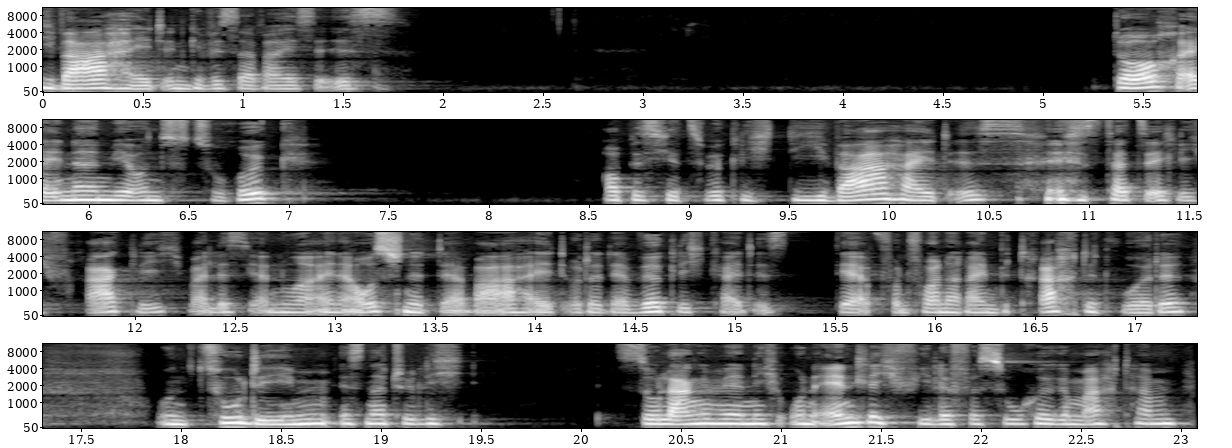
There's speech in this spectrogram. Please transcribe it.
die Wahrheit in gewisser Weise ist. Doch erinnern wir uns zurück, ob es jetzt wirklich die Wahrheit ist, ist tatsächlich fraglich, weil es ja nur ein Ausschnitt der Wahrheit oder der Wirklichkeit ist, der von vornherein betrachtet wurde. Und zudem ist natürlich, solange wir nicht unendlich viele Versuche gemacht haben,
